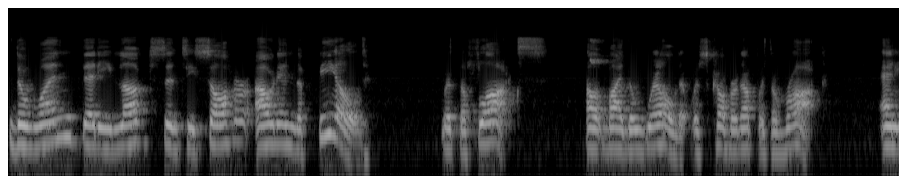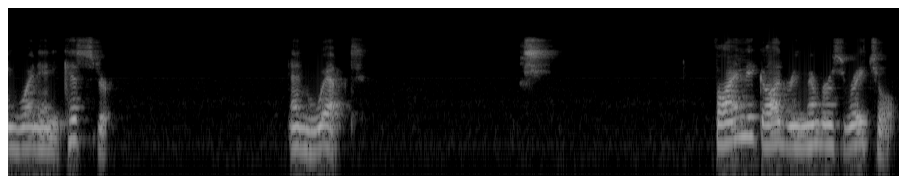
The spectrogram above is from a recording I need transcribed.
the one that he loved since he saw her out in the field with the flocks out by the well that was covered up with a rock. And he went and he kissed her and wept. Finally, God remembers Rachel.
